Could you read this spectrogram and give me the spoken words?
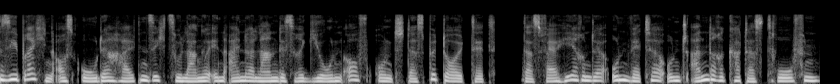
Sie brechen aus oder halten sich zu lange in einer Landesregion auf und das bedeutet, dass verheerende Unwetter und andere Katastrophen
